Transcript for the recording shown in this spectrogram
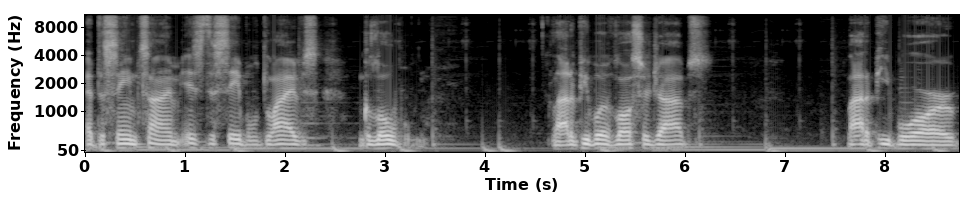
at the same time, it's disabled lives globally. A lot of people have lost their jobs. A lot of people are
